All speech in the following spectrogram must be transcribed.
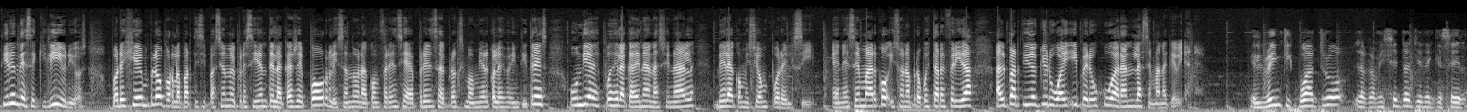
tienen desequilibrios. Por ejemplo, por la participación del presidente de la calle Pou realizando una conferencia de prensa el próximo miércoles 23, un día después de la cadena nacional de la Comisión por el Sí. En ese marco hizo una propuesta referida al partido que Uruguay y Perú jugarán la semana que viene. El 24 la camiseta tiene que ser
